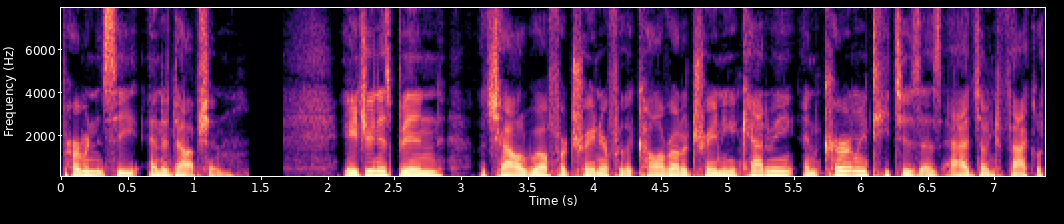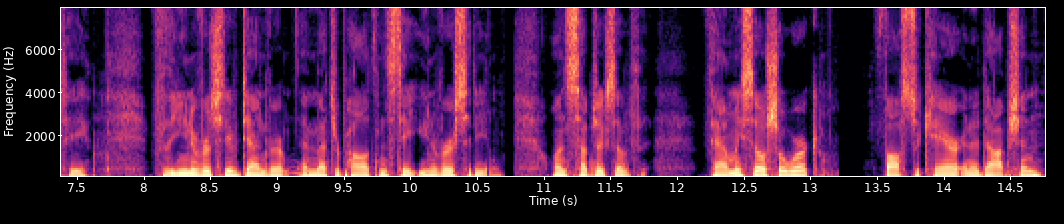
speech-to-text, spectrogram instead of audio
permanency, and adoption. Adrienne has been a child welfare trainer for the Colorado Training Academy and currently teaches as adjunct faculty for the University of Denver and Metropolitan State University on subjects of family social work, foster care and adoption,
